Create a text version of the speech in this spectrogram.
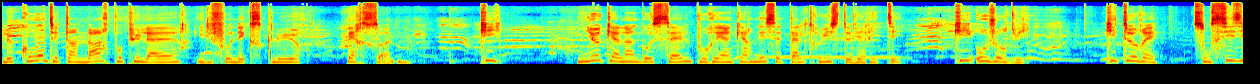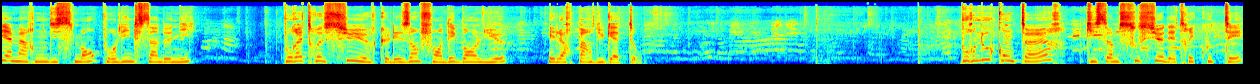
Le conte est un art populaire, il faut n'exclure personne. Qui, mieux qu'Alain Gossel, pourrait incarner cet altruiste vérité? Qui aujourd'hui quitterait son sixième arrondissement pour l'île Saint-Denis pour être sûr que les enfants des banlieues aient leur part du gâteau? Pour nous conteurs, qui sommes soucieux d'être écoutés,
